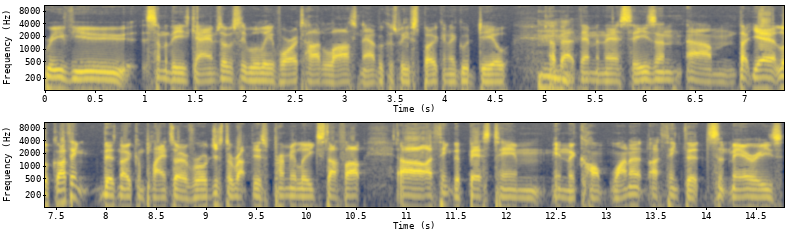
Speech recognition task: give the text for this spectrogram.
review some of these games. Obviously, we'll leave Waratah to last now because we've spoken a good deal mm. about them and their season. Um, but yeah, look, I think there's no complaints overall. Just to wrap this Premier League stuff up, uh, I think the best team in the comp won it. I think that St Mary's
